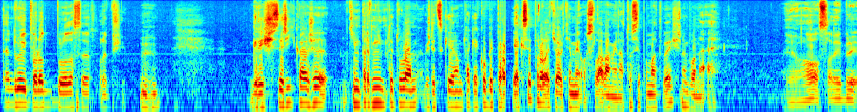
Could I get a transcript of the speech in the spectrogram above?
Ten druhý porod bylo zase lepší. Mm-hmm. Když si říkal, že tím prvním titulem vždycky jenom tak jakoby pro... Jak jsi proletěl těmi oslavami, na to si pamatuješ nebo ne? Jo, oslavy byly,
